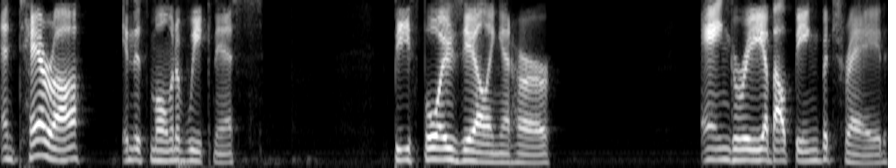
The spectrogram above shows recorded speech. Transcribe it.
And Terra, in this moment of weakness, Beast Boy's yelling at her, angry about being betrayed.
